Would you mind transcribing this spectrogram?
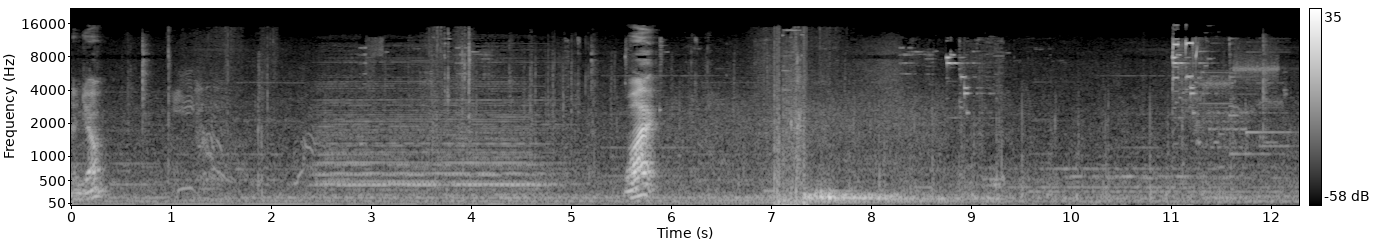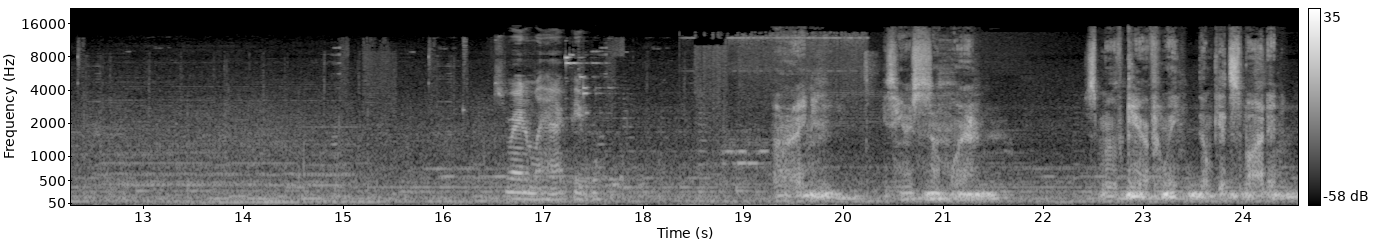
And jump. What? Just randomly hack people. Alright. He's here somewhere. Just move carefully. Don't get spotted.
